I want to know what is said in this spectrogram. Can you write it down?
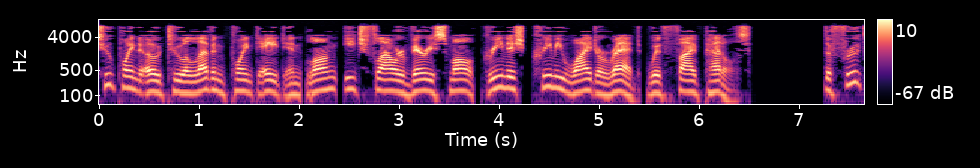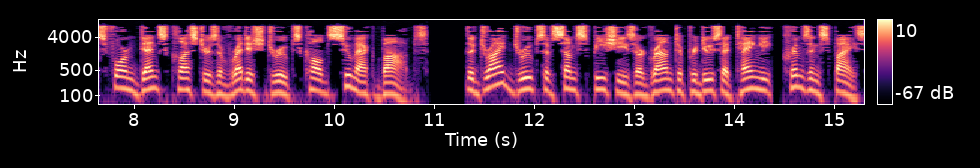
2.0 to 11.8 in long, each flower very small, greenish, creamy white or red with 5 petals. The fruits form dense clusters of reddish drupes called sumac bobs. The dried drupes of some species are ground to produce a tangy, crimson spice.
